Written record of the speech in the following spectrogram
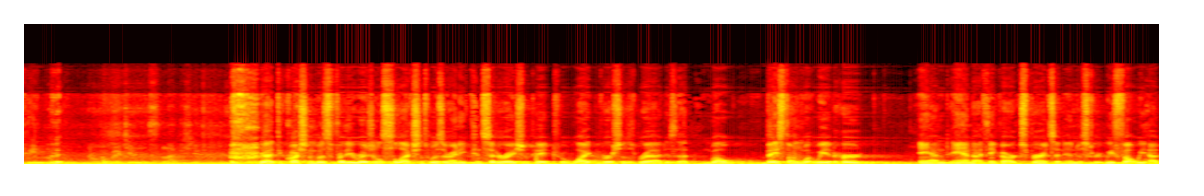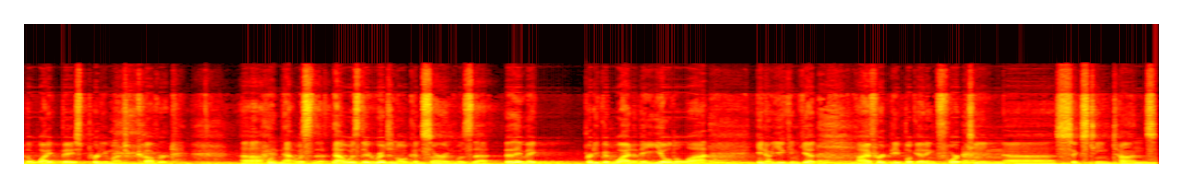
between the original selection? Right, the question was, for the original selections, was there any consideration paid for white versus red? Is that, well, based on what we had heard, and, and I think our experience in industry, we felt we had the white base pretty much covered. Uh, And that was the, that was the original concern, was that they make pretty good white, they yield a lot. You know, you can get, I've heard people getting 14, uh, 16 tons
